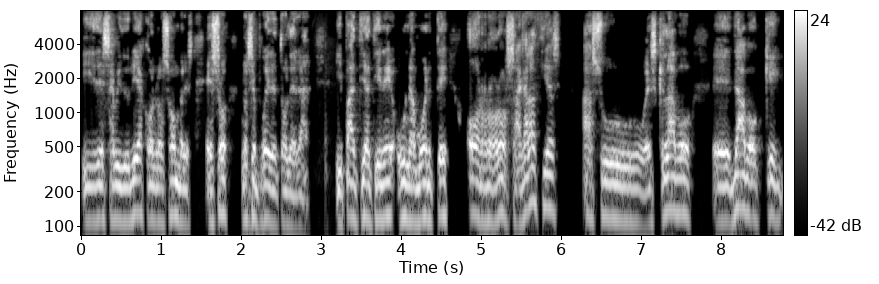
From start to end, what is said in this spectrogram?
y de sabiduría con los hombres. Eso no se puede tolerar. Hipatia tiene una muerte horrorosa. Gracias a su esclavo eh, Davo, que eh,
